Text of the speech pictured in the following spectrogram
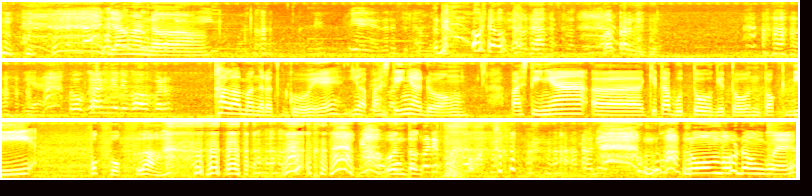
jangan dong Iya, iya, terus terus. Udah, udah, udah, udah habis lagunya. baper nih gue Iya. Tuh kan jadi baper. Kalau menurut gue, ya pastinya dong. Pastinya eh, kita butuh gitu untuk di puk-puk lah. untuk Atau di numbuh dong gue.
